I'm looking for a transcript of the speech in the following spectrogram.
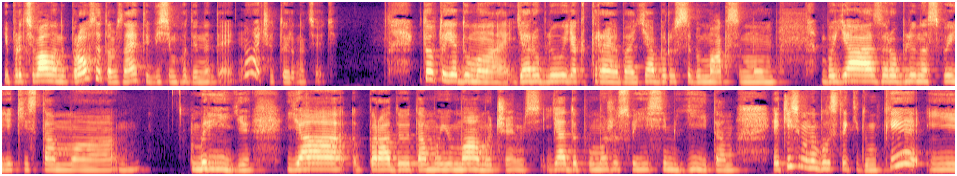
І працювала не просто там, знаєте, 8 годин на день, ну а 14. І тобто я думала, я роблю як треба, я беру себе максимум, бо я зароблю на свої якісь там мрії, я порадую там мою маму чимось, я допоможу своїй сім'ї. там. Якісь у мене були такі думки, і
